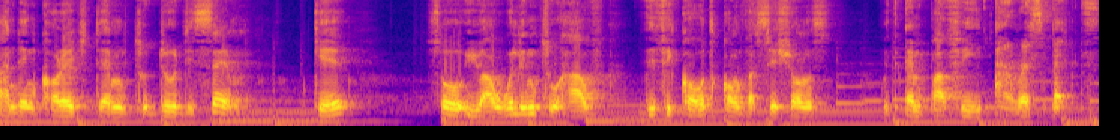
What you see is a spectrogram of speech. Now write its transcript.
and encourage them to do the same. Okay? So you are willing to have difficult conversations with empathy and respect.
